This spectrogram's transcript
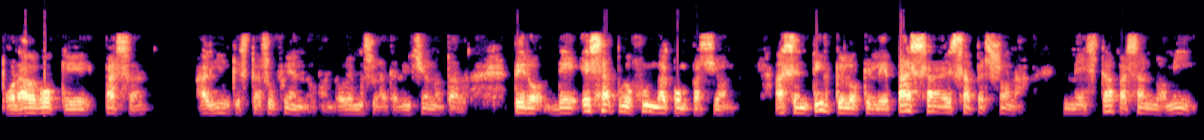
por algo que pasa, alguien que está sufriendo, cuando vemos en la televisión o tal. Pero de esa profunda compasión a sentir que lo que le pasa a esa persona me está pasando a mí,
